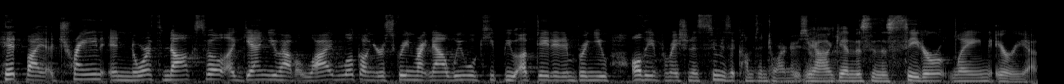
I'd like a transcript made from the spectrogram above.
hit by a train in North Knoxville. Again, you have a live look on your screen right now. We will keep you updated and bring you all the information as soon as it comes into our newsroom. Yeah, again, this in the Cedar Lane area.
